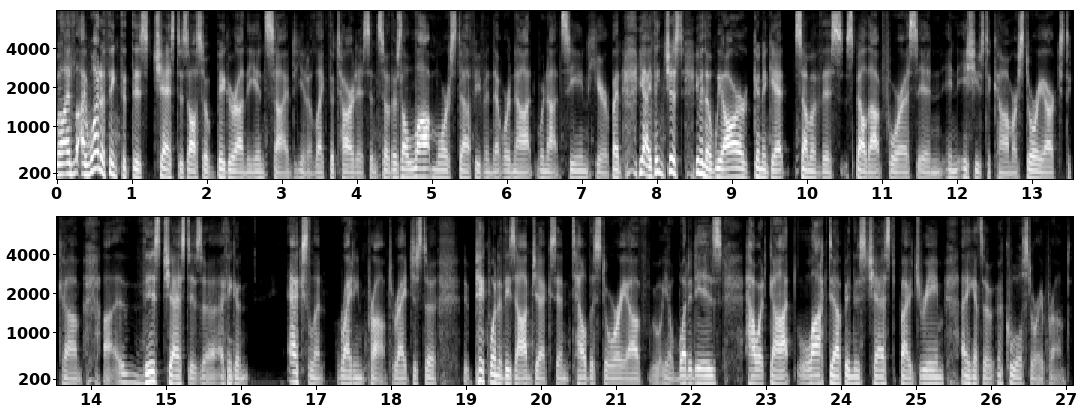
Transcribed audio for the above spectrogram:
Well, I, I, want to think that this chest is also bigger on the inside, you know, like the TARDIS, and so there's a lot more stuff even that we're not we're not seeing here. But yeah, I think just even though we are going to get some of this spelled out for us in in issues to come or story arcs to come, uh, this chest is, uh, I think, an excellent writing prompt, right? Just to pick one of these objects and tell the story of you know what it is, how it got locked up in this chest by Dream. I think that's a, a cool story prompt.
